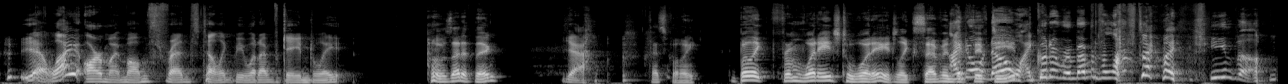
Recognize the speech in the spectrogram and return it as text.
yeah, why are my mom's friends telling me when I've gained weight? Oh, is that a thing? Yeah, That's funny. But like, from what age to what age? Like seven to I don't 15? know. I couldn't remember the last time I'd seen them.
